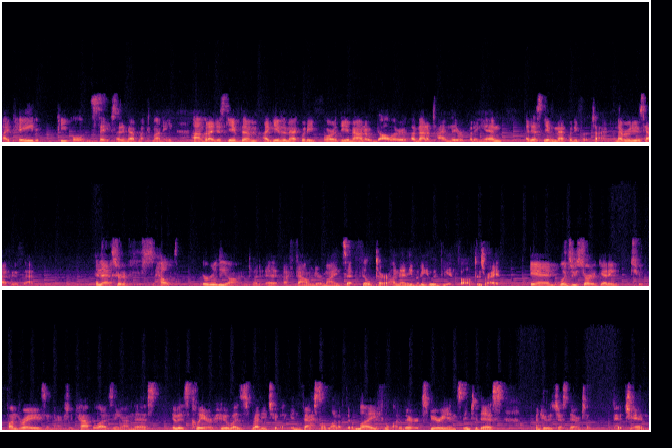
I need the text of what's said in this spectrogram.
I paid people in SAFEs. I didn't have much money, um, but I just gave them I gave them equity for the amount of dollar amount of time they were putting in I just gave them equity for the time, and everybody was happy with that. And that sort of helped early on put a, a founder mindset filter on anybody who would be involved, is right. And once we started getting to fundraise and actually capitalizing on this, it was clear who was ready to like invest a lot of their life and a lot of their experience into this, and who was just there to pitch in.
